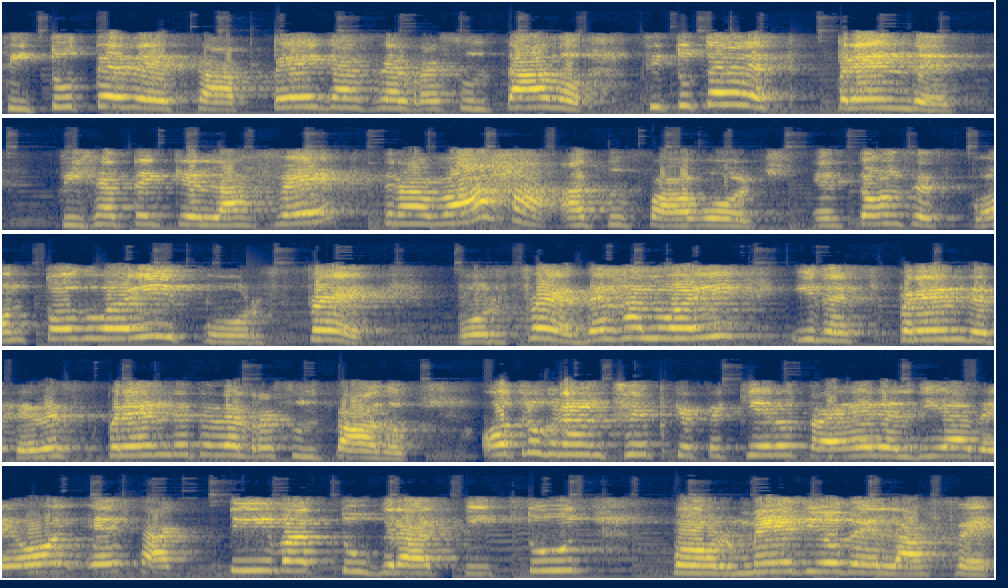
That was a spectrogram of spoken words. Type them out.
si tú te desapegas del resultado, si tú te desprendes, fíjate que la fe trabaja a tu favor. Entonces, pon todo ahí por fe. Por fe, déjalo ahí y despréndete, despréndete del resultado. Otro gran tip que te quiero traer el día de hoy es activa tu gratitud por medio de la fe.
